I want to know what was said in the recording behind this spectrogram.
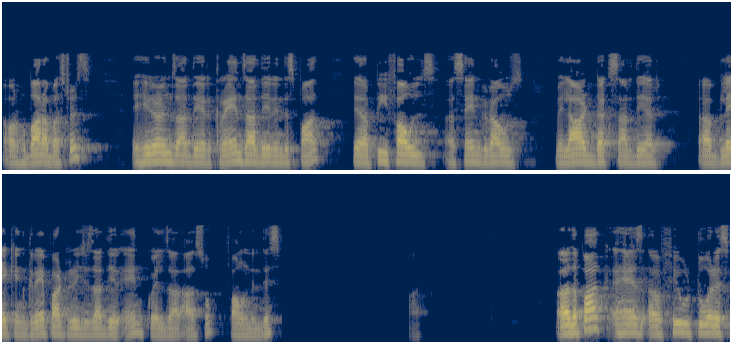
or hubara bustards, herons are there, cranes are there in this park, there are peafowls, uh, sand grouse, mallard ducks are there, uh, black and grey partridges are there and quails are also found in this park. Uh, the park has a few tourist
